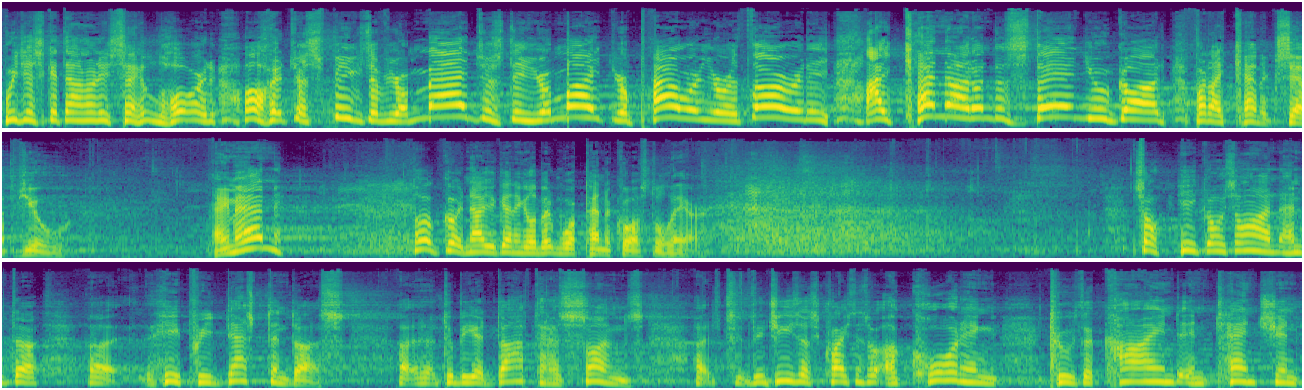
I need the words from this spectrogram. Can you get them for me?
We just get down and we say, Lord, oh, it just speaks of your majesty, your might, your power, your authority. I cannot understand you, God, but I can accept you. Amen? Amen. Oh, good. Now you're getting a little bit more Pentecostal there. so he goes on, and uh, uh, he predestined us. Uh, to be adopted as sons uh, to Jesus Christ according to the kind intention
